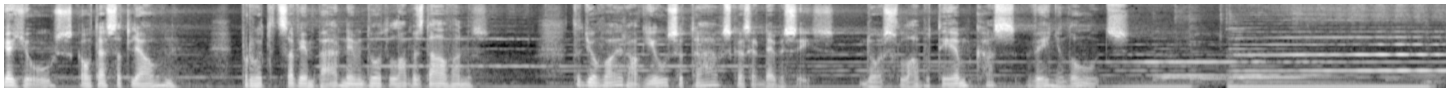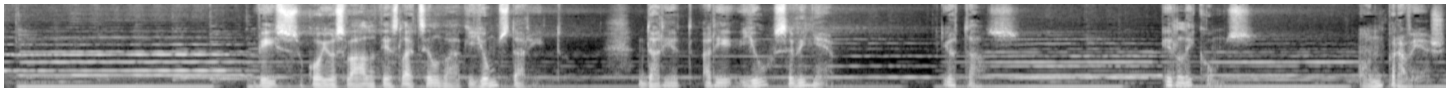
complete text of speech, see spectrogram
ja jūs kaut esat ļauni, protat saviem bērniem dot labas dāvanas, tad jo vairāk jūsu tēvs, kas ir debesīs, dos labu tiem, kas viņu lūdz. Visu, ko jūs vēlaties, lai cilvēki jums darītu dariet arī jūs viņiem, jo tas ir likums un pravieši.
